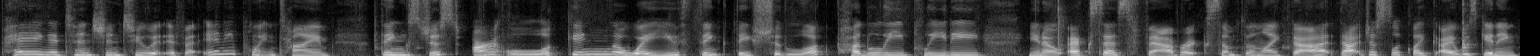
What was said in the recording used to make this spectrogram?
paying attention to it. If at any point in time things just aren't looking the way you think they should look, puddly, pleaty, you know, excess fabric, something like that, that just looked like I was getting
